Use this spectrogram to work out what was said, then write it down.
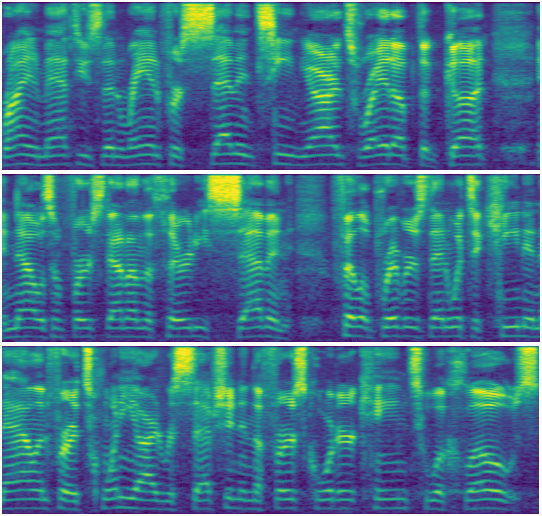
Ryan Matthews then ran for 17 yards right up the gut, and now was a first down on the 37. Philip Rivers then went to Keenan Allen for a 20 yard reception, and the first quarter came to a close.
